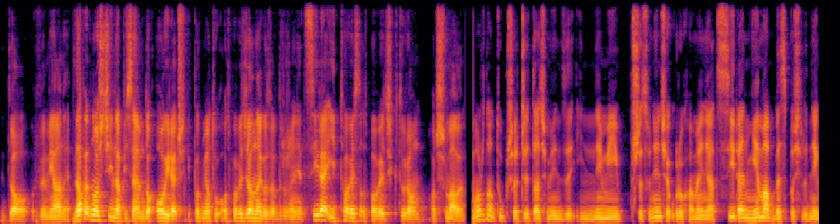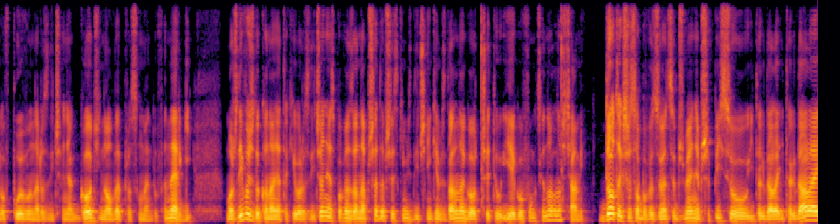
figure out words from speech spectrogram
do wymiany. Dla pewności napisałem do OIRE, czyli podmiotu odpowiedzialnego za wdrożenie CIRE i to jest odpowiedź, którą otrzymałem. Można tu przeczytać między innymi przesunięcie uruchomienia CIRE nie ma bezpośredniego wpływu na rozliczenia godzinowe prosumentów energii. Możliwość dokonania takiego rozliczenia jest powiązana przede wszystkim z licznikiem zdalnego odczytu i jego funkcjonalnościami. Dotychczas obowiązujące brzmienie przepisu itd., itd.,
